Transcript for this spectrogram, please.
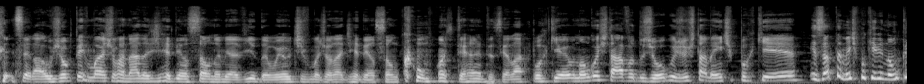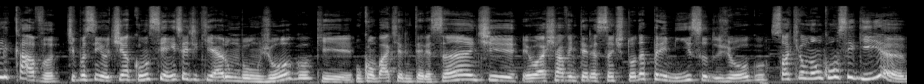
sei lá, o jogo teve uma jornada de redenção na minha vida, ou eu tive uma jornada de redenção com Monster Hunter, sei lá. Porque eu não gostava do jogo justamente porque. Exatamente porque ele não clicava. Tipo assim, eu tinha consciência de que era um bom jogo, que o combate era interessante, eu achava interessante toda a premissa do jogo, só que eu não conseguia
